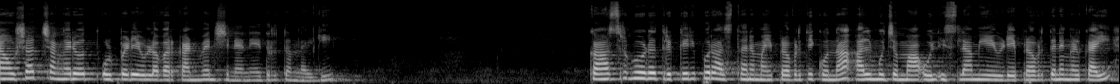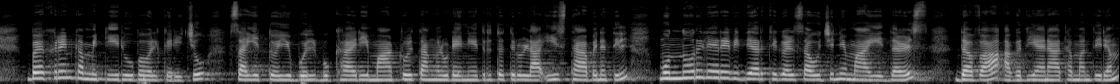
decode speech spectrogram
നൌഷാദ് ചങ്ങരോത്ത് ഉൾപ്പെടെയുള്ളവർ കൺവെൻഷന് നേതൃത്വം നൽകി. കാസർഗോഡ് തൃക്കരിപ്പൂർ ആസ്ഥാനമായി പ്രവർത്തിക്കുന്ന അൽ മുജമ്മ ഉൽ ഇസ്ലാമിയയുടെ പ്രവർത്തനങ്ങൾക്കായി ബഹ്റൈൻ കമ്മിറ്റി രൂപവൽക്കരിച്ചു. സയ്യിദ് തൊയ്യുബുൽ ബുഖാരി മാട്ടൂൾ തങ്ങളുടെ നേതൃത്വത്തിലുള്ള ഈ സ്ഥാപനത്തിൽ മുന്നൂറിലേറെ വിദ്യാർത്ഥികൾ സൗജന്യമായി ദഴ്സ് ദവ അഗതിയാനാഥ മന്ദിരം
